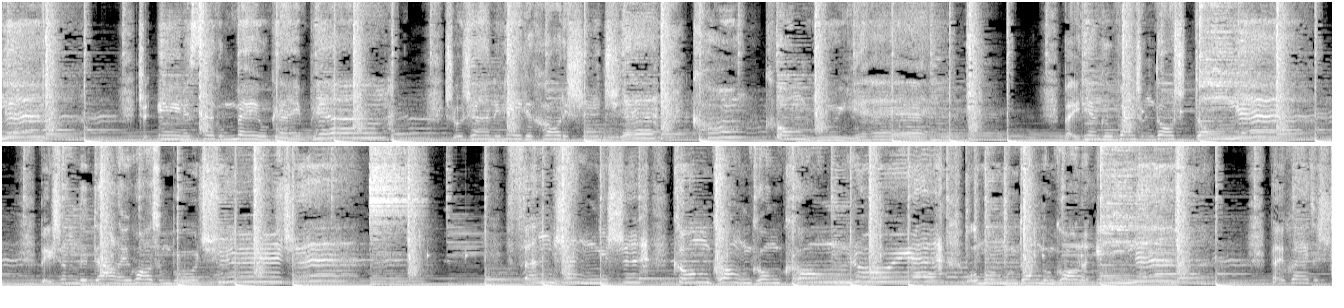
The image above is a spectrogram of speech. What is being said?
年，这一年似乎没有改变。守着你离开后的世界，空空如也。白天和晚上都是冬夜，悲伤的到来我从不拒绝。空空空空如也。我懵懵懂懂过了一年，徘徊在石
